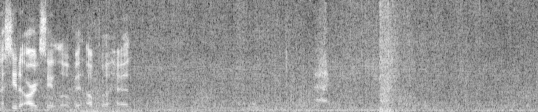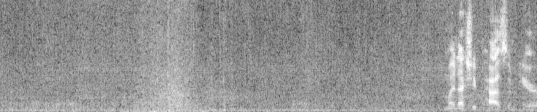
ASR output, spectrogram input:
I see the RX-8 a little bit up ahead. Might actually pass him here.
